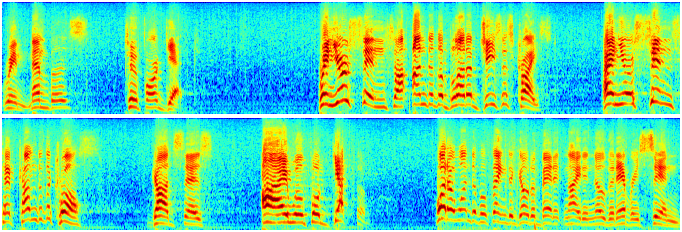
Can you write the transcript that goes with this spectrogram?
remembers to forget. When your sins are under the blood of Jesus Christ and your sins have come to the cross, God says, I will forget them. What a wonderful thing to go to bed at night and know that every sin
